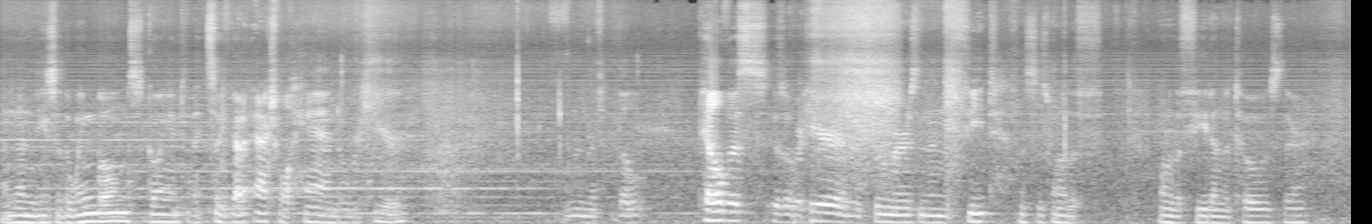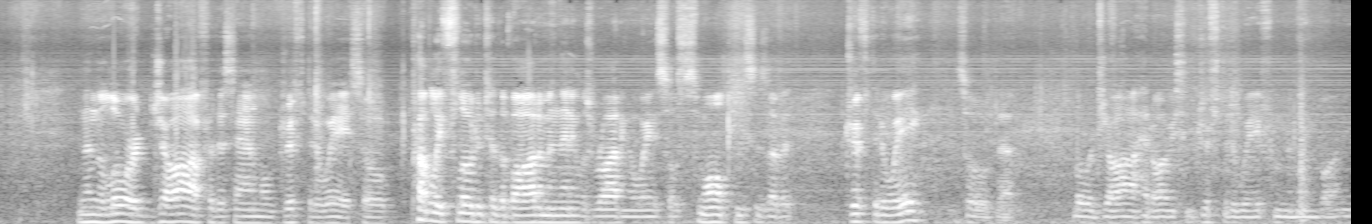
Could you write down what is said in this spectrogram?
And then these are the wing bones going into that. So you've got an actual hand over here. And then the, the pelvis is over here and the femurs and then the feet. This is one of the one of the feet on the toes there. And then the lower jaw for this animal drifted away, so probably floated to the bottom and then it was rotting away. So small pieces of it drifted away. So the lower jaw had obviously drifted away from the main body.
